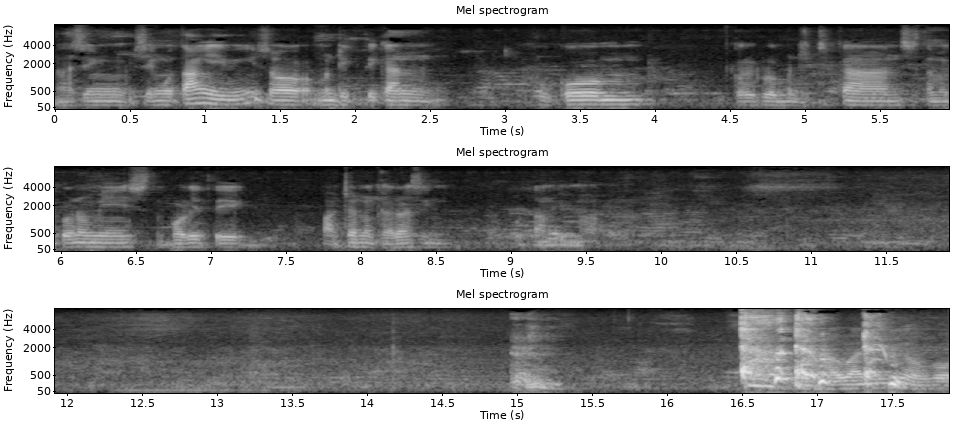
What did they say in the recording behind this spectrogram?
Nah sing sing utangi ini iso mendiktikan hukum kurikulum pendidikan sistem ekonomi sistem politik pada negara sing utang lima Hawane iki apa?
